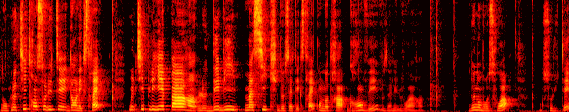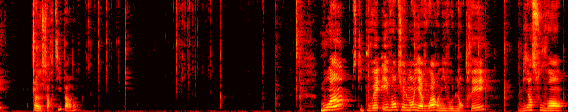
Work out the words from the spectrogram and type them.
donc le titre en soluté dans l'extrait, multiplié par le débit massique de cet extrait, qu'on notera grand V, vous allez le voir de nombreuses fois, soluté, euh, sortie, pardon, moins ce qui pouvait éventuellement y avoir au niveau de l'entrée. Bien souvent,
